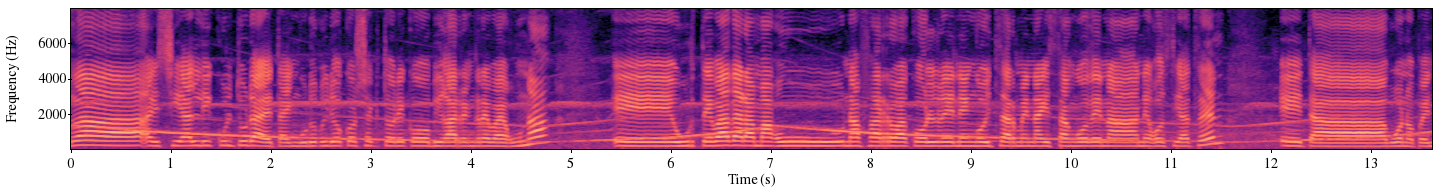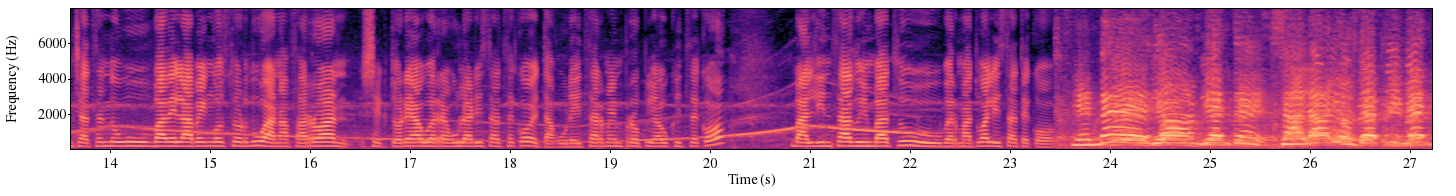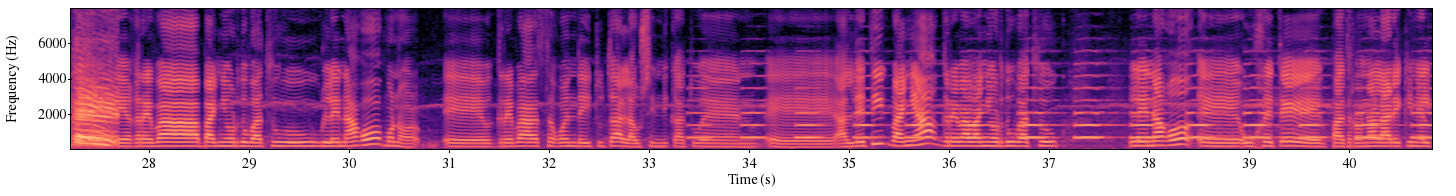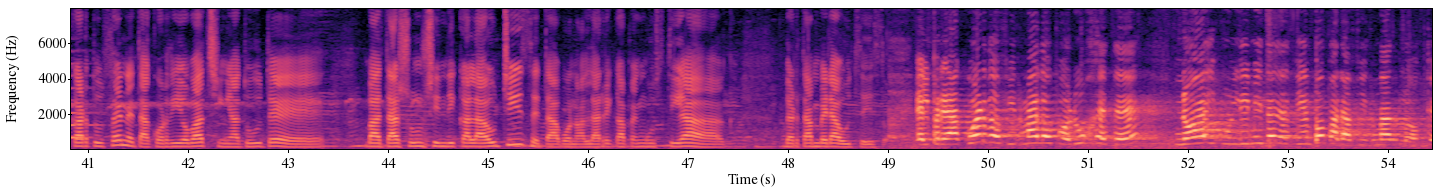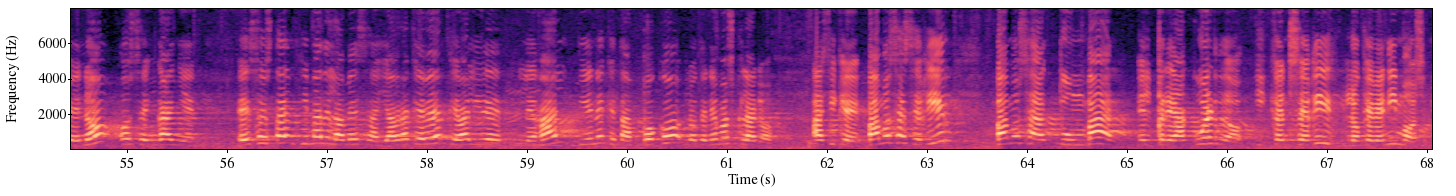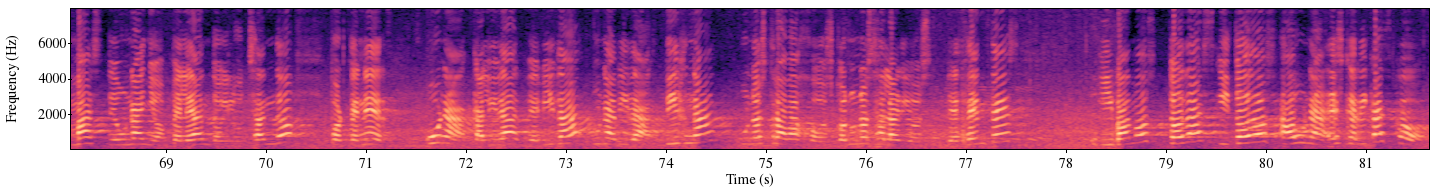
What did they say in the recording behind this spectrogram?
aspaldi kultura eta ingurugiroko sektoreko bigarren greba eguna. E, urte bat daramagu Nafarroako lehenengo hitzarmena izango dena negoziatzen eta bueno, pentsatzen dugu badela bengo zordua Nafarroan sektore hau erregularizatzeko eta gure hitzarmen propio aukitzeko baldintza duin batzu bermatu izateko. Y en medio ambiente, salarios deprimentes. E, greba baino ordu batzu lehenago, bueno, e, greba zegoen deituta lau sindikatuen e, aldetik, baina greba baino ordu batzuk lehenago e, UGT patronalarekin elkartu zen eta akordio bat sinatu dute batasun sindikala utziz eta bueno, aldarrikapen guztiak bertan bera utziz. El preacuerdo firmado por UGT no hay un límite de tiempo para firmarlo, que no os engañen. Eso está encima de la mesa y habrá que ver qué validez legal tiene, que tampoco lo tenemos claro. Así que vamos a seguir, vamos a tumbar el preacuerdo y conseguir lo que venimos más de un año peleando y luchando por tener una calidad de vida, una vida digna, unos trabajos con unos salarios decentes y vamos todas y todos a una. Es que ricasco.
